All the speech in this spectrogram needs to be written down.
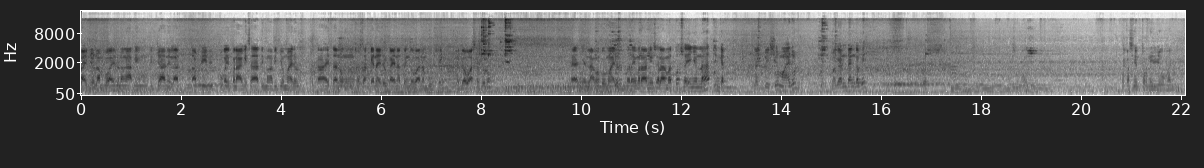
subscribe nyo lang po idol ang aking munting channel at updated po kayo palagi sa ating mga video mga idol. Kahit anong sasakyan idol kaya natin gawa ng busing nagawa sa gulong. Ayan yan lamang po mga idol. Maraming maraming salamat po sa inyong lahat. And God, God bless you mga idol. Magandang gabi. Ito kasi yung tornilyohan niya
